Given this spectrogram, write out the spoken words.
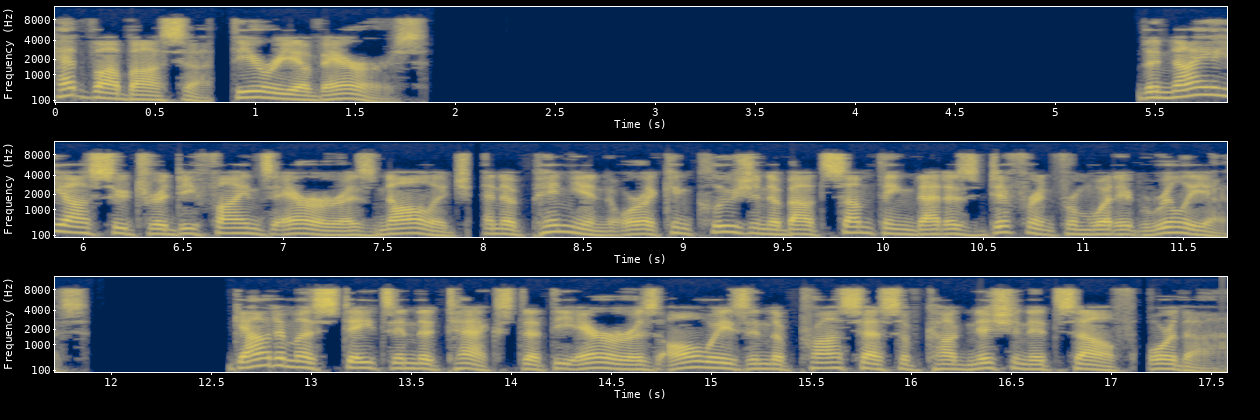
Hetvabhasa, theory of errors The Nyayasutra defines error as knowledge, an opinion or a conclusion about something that is different from what it really is. Gautama states in the text that the error is always in the process of cognition itself, or the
